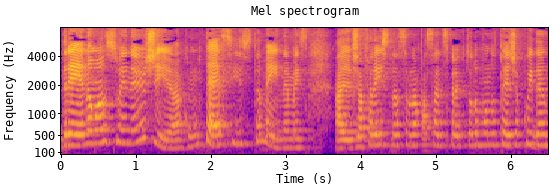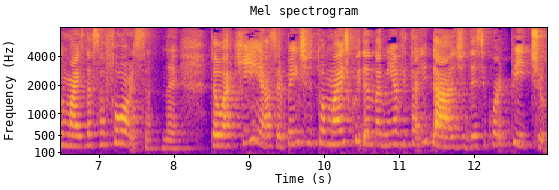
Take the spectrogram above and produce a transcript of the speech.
drenam a sua energia. Acontece isso também, né? Mas ah, eu já falei isso na semana passada, espero que todo mundo esteja cuidando mais dessa força, né? Então aqui a serpente tô mais cuidando da minha vitalidade, desse corpício,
